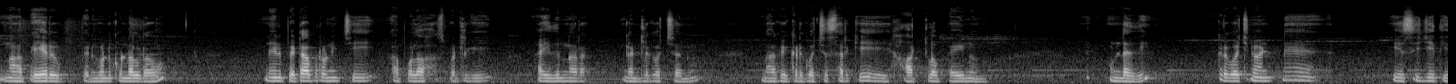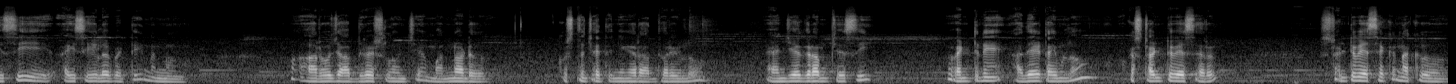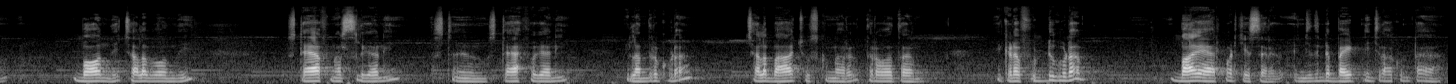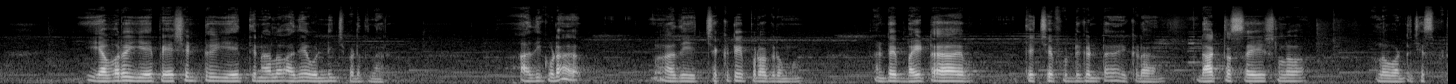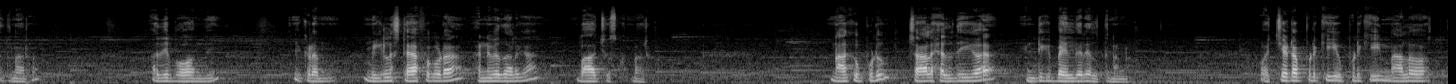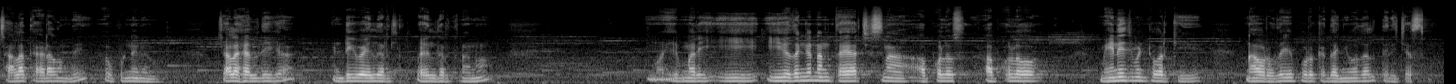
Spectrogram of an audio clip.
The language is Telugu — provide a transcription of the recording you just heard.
నా పేరు పెనుగొండ కొండలరావు. నేను పిఠాపురం నుంచి అపోలో హాస్పిటల్కి ఐదున్నర గంటలకు వచ్చాను. నాకు ఇక్కడికి వచ్చేసరికి హార్ట్లో పెయిన్ ఉండేది. ఇక్కడికి వచ్చిన వెంటనే ఈసీజీ తీసి ఐసీయూలో పెట్టి నన్ను ఆ రోజు ఆబ్జర్వేషన్లో ఉంచి మర్నాడు కృష్ణ చైతన్య గారి ఆధ్వర్యంలో యాంజియోగ్రామ్ చేసి వెంటనే అదే టైంలో ఒక స్టంట్ వేశారు. స్టంట్ వేసాక నాకు బాగుంది చాలా బాగుంది. స్టాఫ్ నర్సులు కానీ స్టాఫ్ కానీ వీళ్ళందరూ కూడా చాలా బాగా చూసుకున్నారు. తర్వాత ఇక్కడ ఫుడ్ కూడా బాగా ఏర్పాటు చేశారు. ఎందుకంటే బయట నుంచి రాకుండా ఎవరు ఏ పేషెంట్ ఏ తినాలో అదే వండించి పెడుతున్నారు. అది కూడా అది చక్కటి ప్రోగ్రాము. అంటే బయట తెచ్చే ఫుడ్ కంటే ఇక్కడ డాక్టర్ సజెషన్లో వంట చేసి పెడుతున్నారు. అది బాగుంది. ఇక్కడ మిగిలిన స్టాఫ్ కూడా అన్ని విధాలుగా బాగా చూసుకున్నారు. నాకు ఇప్పుడు చాలా హెల్తీగా ఇంటికి బయలుదేరి వెళ్తున్నాను. వచ్చేటప్పటికి ఇప్పటికి నాలో చాలా తేడా ఉంది. ఇప్పుడు నేను చాలా హెల్తీగా ఇంటికి బయలుదేరు బయలుదేరుతున్నాను. మరి- మరి ఈ ఈ విధంగా నన్ను తయారు చేసిన అపోలో అపోలో మేనేజ్మెంట్ వారికి నా హృదయపూర్వక ధన్యవాదాలు తెలియజేస్తున్నాను.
